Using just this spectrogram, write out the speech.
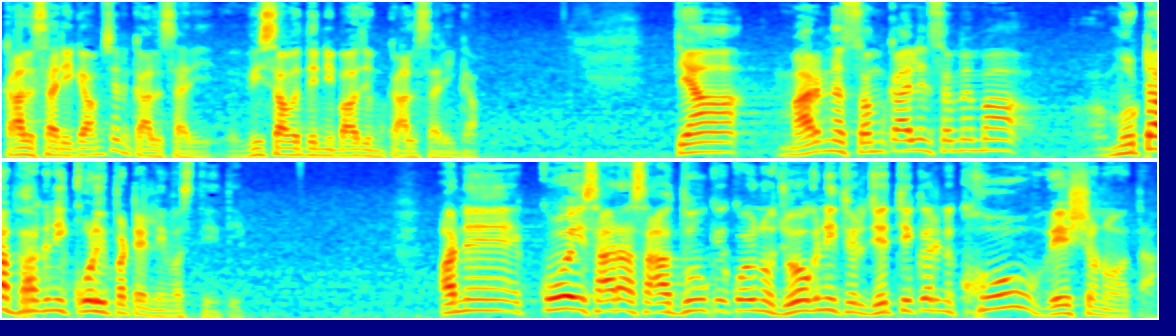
કાલસારી ગામ છે ને, કાલસારી. વિસાવદરની બાજુમાં કાલસારી ગામ. ત્યાં મારાના સમકાલીન સમયમાં મોટા ભાગની કોળી પટેલની વસ્તી હતી. અને કોઈ સારા સાધુ કે કોઈનો જોગ નહીં થયેલો, જેથી કરીને ખૂબ વેસનો હતા.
